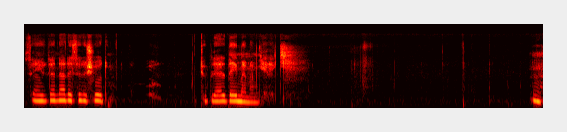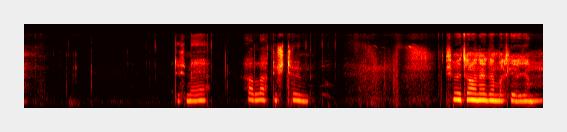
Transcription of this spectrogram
Senin yüzünden neredeyse düşüyordum. Tüplere değmemem gerek. Hı. Düşmeye. Allah düştüm. Şimdi ta nereden başlayacağım?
